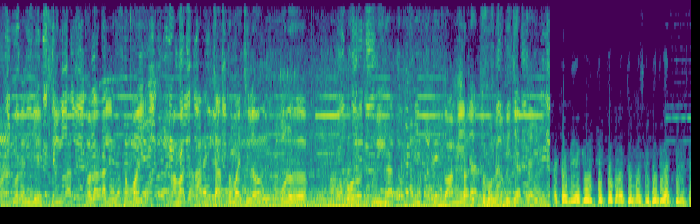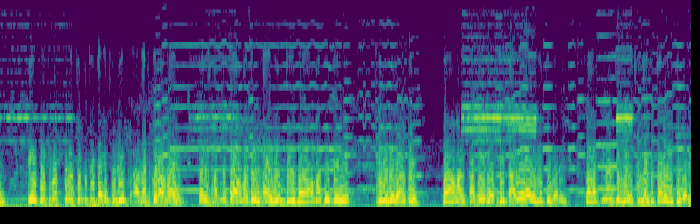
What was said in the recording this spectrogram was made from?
মনে করেন যে ছুরিঘাত চলাকালীন সময় আমার আরেক চাস্ত ভাই ছিল পুরো পুরো ছুরিঘাত। তো আমি এটা বিচার চাই। একটা মেয়েকে উত্তপ্ত করার জন্য সে প্রতিবাদ করেছে। এই প্রতিবাদ করার জন্য যদি তাকে ছুরি আঘাত করা হয় তাহলে সামনে তো আমাদের ভাই বন্ধু বা আমাদের যে ছেলেবেলা আছে, বা আমার কাজের বন্ধু, তারও হতে পারে, বা আপনার যে ঘরে ছেলে তারও হতে পারে।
